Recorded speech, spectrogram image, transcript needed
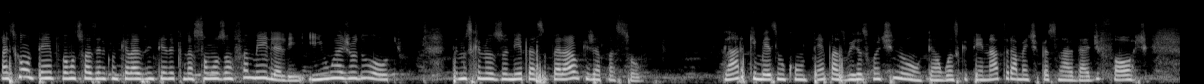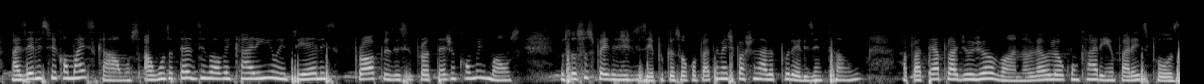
Mas com o tempo vamos fazendo com que elas entendam que nós somos uma família ali e um ajuda o outro. Temos que nos unir para superar o que já passou. Claro que mesmo com o tempo as birras continuam. Tem alguns que têm naturalmente personalidade forte, mas eles ficam mais calmos. Alguns até desenvolvem carinho entre eles próprios e se protegem como irmãos. Eu sou suspeita de dizer porque eu sou completamente apaixonada por eles. Então, a plateia aplaudiu Giovanna. Léo olhou com carinho para a esposa.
